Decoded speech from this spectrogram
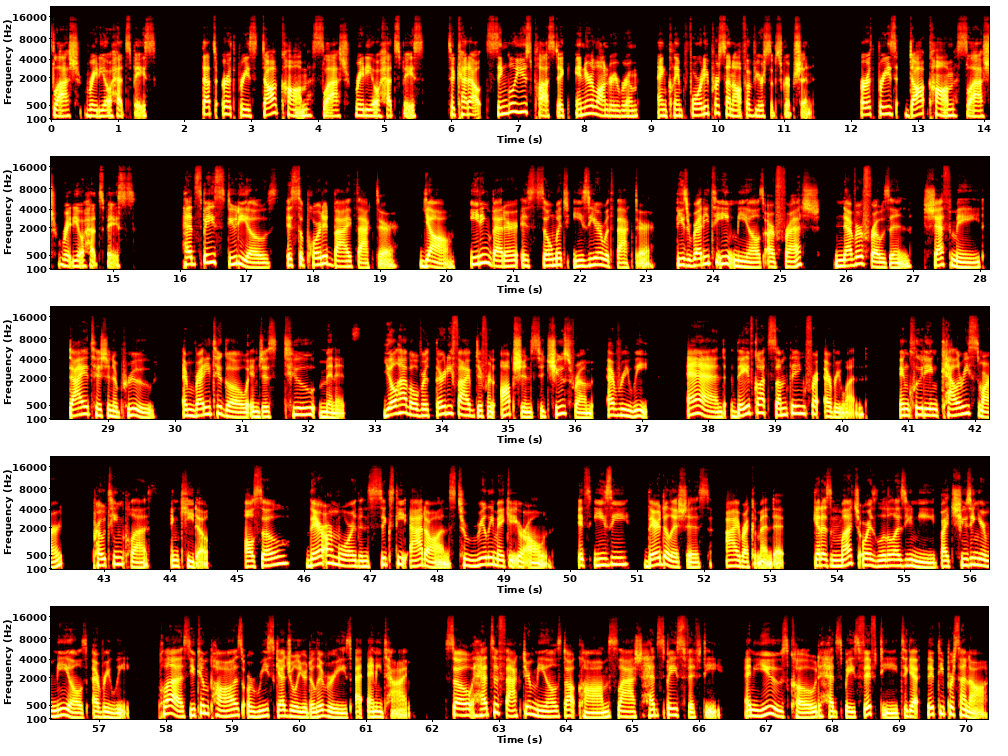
slash radio headspace. That's earthbreeze.com slash radio headspace to cut out single-use plastic in your laundry room and claim 40% off of your subscription earthbreeze.com slash radio headspace. Headspace Studios is supported by Factor. Y'all, eating better is so much easier with Factor. These ready to eat meals are fresh, never frozen, chef made, dietitian approved, and ready to go in just two minutes. You'll have over 35 different options to choose from every week. And they've got something for everyone including Calorie Smart, Protein Plus, and Keto. Also, there are more than 60 add ons to really make it your own. It's easy, they're delicious. I recommend it. Get as much or as little as you need by choosing your meals every week. Plus, you can pause or reschedule your deliveries at any time. So head to factormeals.com slash headspace50 and use code headspace50 to get 50% off.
